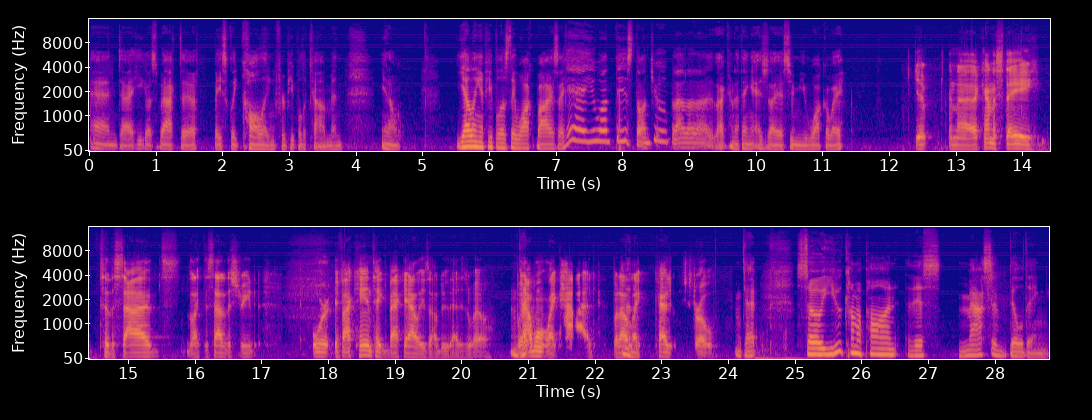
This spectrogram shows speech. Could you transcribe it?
And uh, he goes back to basically calling for people to come and, you know, yelling at people as they walk by. It's like, hey, you want this, don't you? Blah, blah, blah. That kind of thing, as I assume you walk away. Yep. And I kind of stay to the sides, like the side of the street. Or if I can take back alleys, I'll do that as well. But I won't like hide, but I'll like casually stroll. Okay. So you come upon this massive building.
